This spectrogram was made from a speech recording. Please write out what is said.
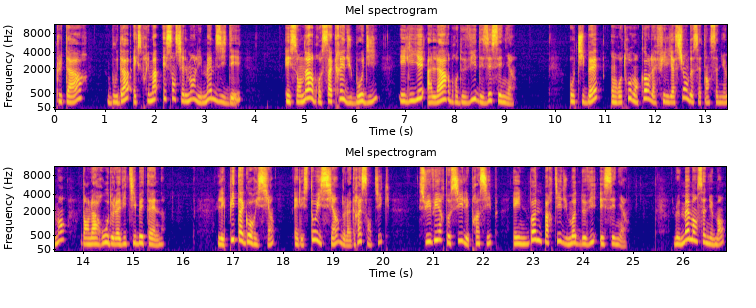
Plus tard, Bouddha exprima essentiellement les mêmes idées, et son arbre sacré du Bodhi est lié à l'arbre de vie des Esséniens. Au Tibet, on retrouve encore la filiation de cet enseignement dans la roue de la vie tibétaine. Les pythagoriciens et les stoïciens de la Grèce antique suivirent aussi les principes et une bonne partie du mode de vie essénien. Le même enseignement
